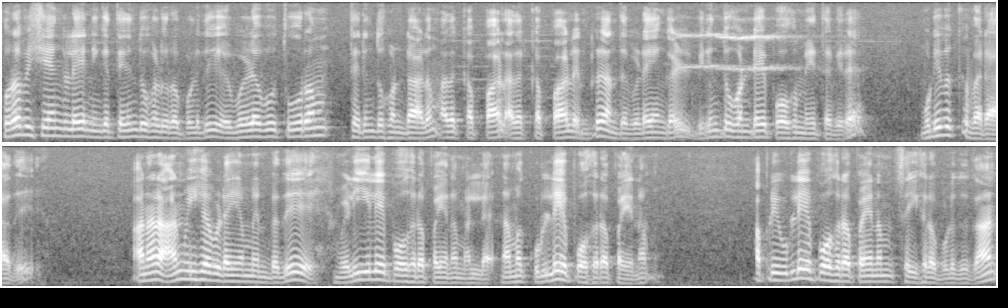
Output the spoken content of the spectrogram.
புற விஷயங்களை நீங்கள் தெரிந்து கொள்கிற பொழுது எவ்வளவு தூரம் தெரிந்து கொண்டாலும் அதற்கப்பால் அதற்கப்பால் என்று அந்த விடயங்கள் விரிந்து கொண்டே போகுமே தவிர முடிவுக்கு வராது. ஆனால் ஆன்மீக விடயம் என்பது வெளியிலே போகிற பயணம் அல்ல நமக்குள்ளே போகிற பயணம். அப்படி உள்ளே போகிற பயணம் செய்கிற பொழுது தான்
